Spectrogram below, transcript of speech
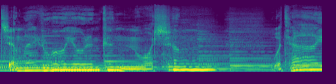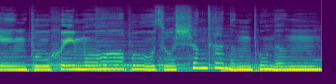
将来若有人跟我争，我答应不会默不作声。他能不能？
